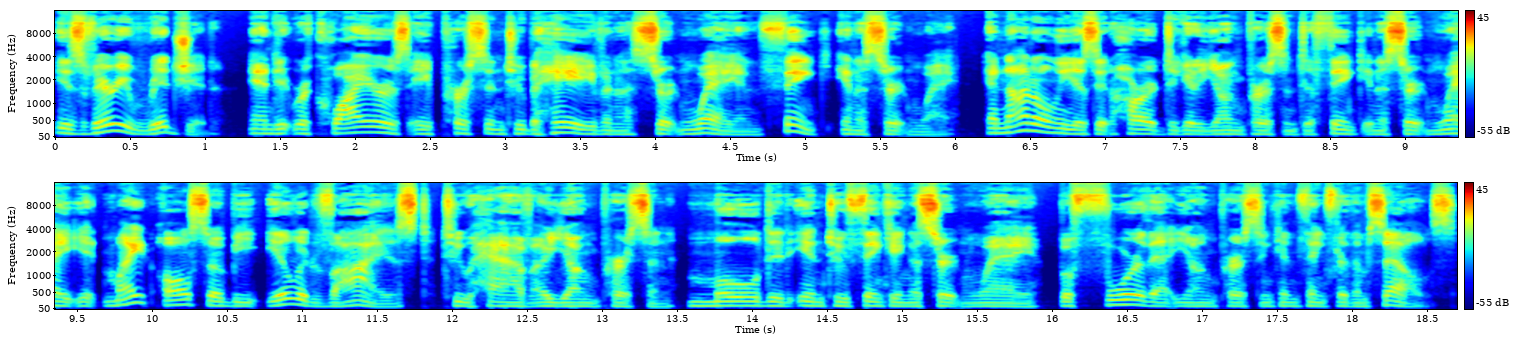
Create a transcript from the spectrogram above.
is very rigid and it requires a person to behave in a certain way and think in a certain way. And not only is it hard to get a young person to think in a certain way, it might also be ill advised to have a young person molded into thinking a certain way before that young person can think for themselves.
